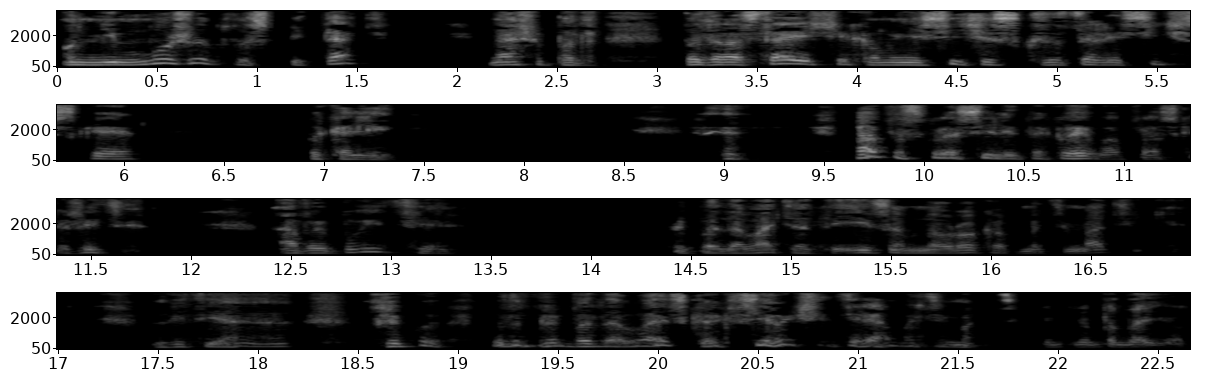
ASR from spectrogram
Он не может воспитать наше подрастающее коммунистическое, социалистическое поколение. Папа спросили такой вопрос, скажите, а вы будете преподавать атеизм на уроках математики. Он говорит, я буду преподавать, как все учителя математики преподают.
